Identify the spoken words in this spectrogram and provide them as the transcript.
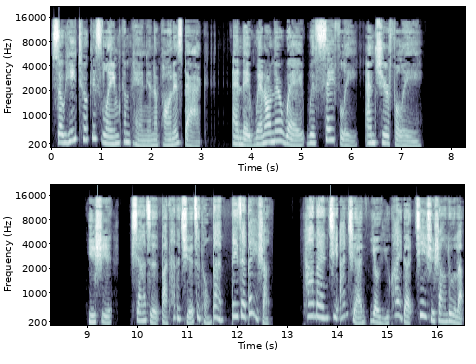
So he took his lame companion upon his back, and they went on their way with safely and cheerfully. ”于是，瞎子把他的瘸子同伴背在背上， 他们既安全又愉快的继续上路了。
